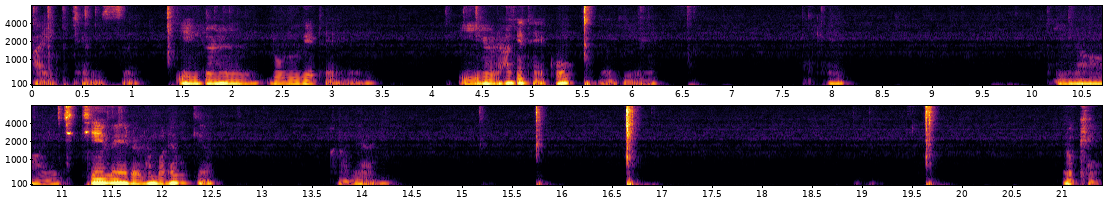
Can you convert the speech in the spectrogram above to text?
items 1을 누르게 돼 2를 하게 되고 여기에 inner html을 한번 해볼게요. 그러면 이렇게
